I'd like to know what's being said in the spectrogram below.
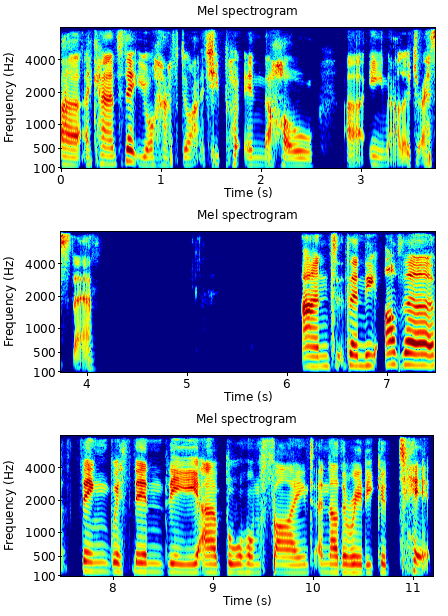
uh, a candidate, you'll have to actually put in the whole uh, email address there. And then the other thing within the uh, Bullhorn find, another really good tip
